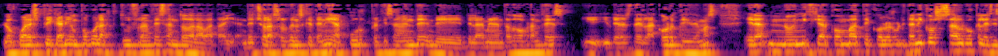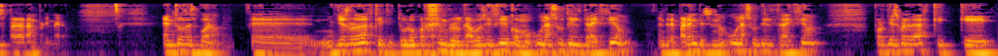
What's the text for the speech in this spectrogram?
lo cual explicaría un poco la actitud francesa en toda la batalla. De hecho, las órdenes que tenía Kurt, precisamente, de, del almirantazgo francés y, desde la corte y demás, era no iniciar combate con los británicos, salvo que les dispararan primero. Entonces, bueno, eh, yo es verdad que titulo, por ejemplo, el Cabo Sicilia como una sutil traición, entre paréntesis, ¿no? Una sutil traición, porque es verdad que,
